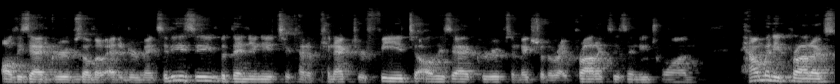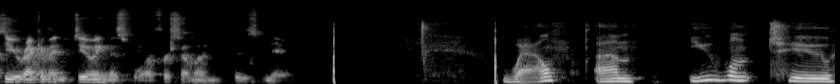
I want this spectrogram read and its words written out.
all these ad groups. Although editor makes it easy, but then you need to kind of connect your feed to all these ad groups and make sure the right product is in each one. How many products do you recommend doing this for for someone who's new? Well, um, you want to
